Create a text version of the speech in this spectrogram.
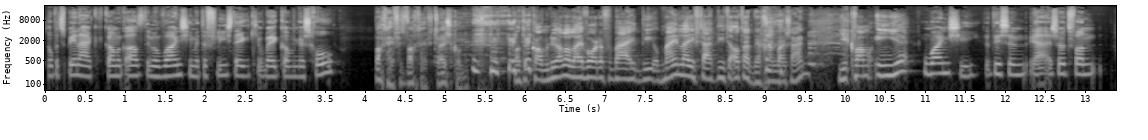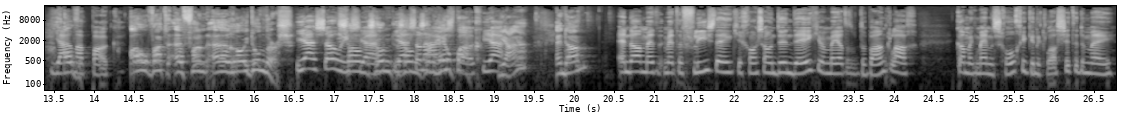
op het spinhaak kwam ik altijd in mijn onesie met een vliestekentje mee kwam ik naar school. Wacht even, wacht even, twee seconden. Want er komen nu allerlei woorden voorbij die op mijn leeftijd niet altijd meer gangbaar zijn. Je kwam in je... Onesie. Dat is een, ja, een soort van pyjama-pak. Oh, wat eh, van eh, Roy Donders. Ja, zoiets, Zo'n ja. zo'n ja, zo'n zo'n zo'n heel pak. Ja. En dan? En dan met, met een vliesdekentje, gewoon zo'n dun dekentje... waarmee je altijd op de bank lag. kwam ik mee naar school, ging ik in de klas zitten ermee.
